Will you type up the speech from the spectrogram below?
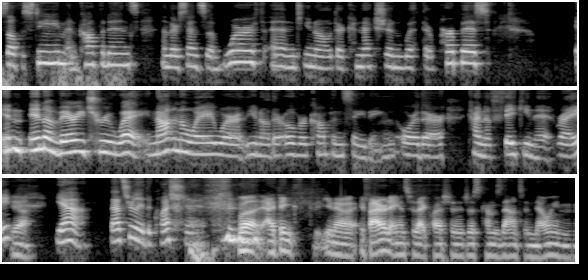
self esteem and confidence and their sense of worth and, you know, their connection with their purpose? in in a very true way not in a way where you know they're overcompensating or they're kind of faking it right yeah yeah that's really the question. Well i think you know if i were to answer that question it just comes down to knowing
